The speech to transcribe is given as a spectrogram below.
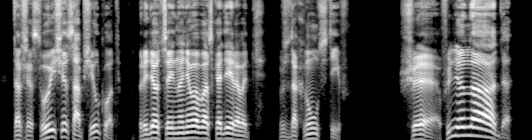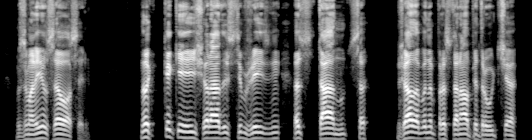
— торжествующе сообщил кот. — Придется и на него воскодировать, — вздохнул Стив. — Шеф, не надо! — взмолился Осель. «Но какие еще радости в жизни останутся?» — жалобно простонал Петручча.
